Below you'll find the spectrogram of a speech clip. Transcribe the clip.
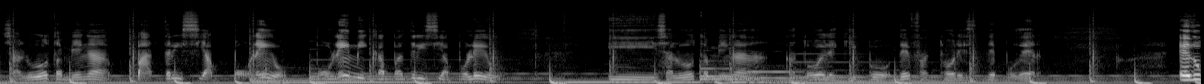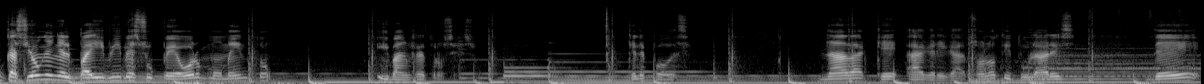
Saludo también a Patricia Poleo, polémica Patricia Poleo. Y saludo también a, a todo el equipo de Factores de Poder. Educación en el país vive su peor momento y va en retroceso. ¿Qué les puedo decir? Nada que agregar. Son los titulares del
